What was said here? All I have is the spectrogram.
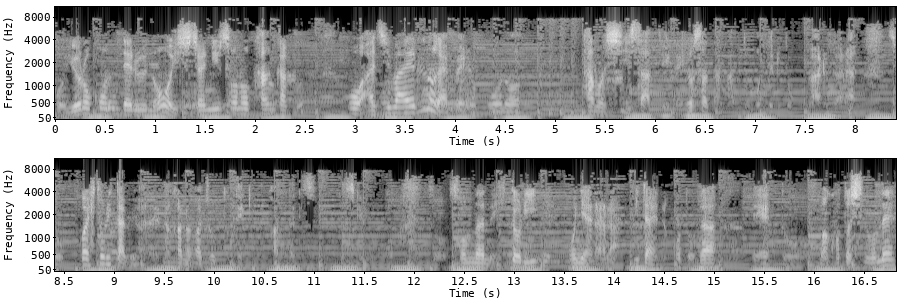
こう喜んでるのを一緒にその感覚を味わえるのがやっぱり旅行の楽しさというか良さだなと思ってるところがあるから、そう、僕は一人旅はね、なかなかちょっとできなかったりするんですけども、そう、そんなね、一人ほにゃららみたいなことが、えっ、ー、と、まあ、今年のね、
